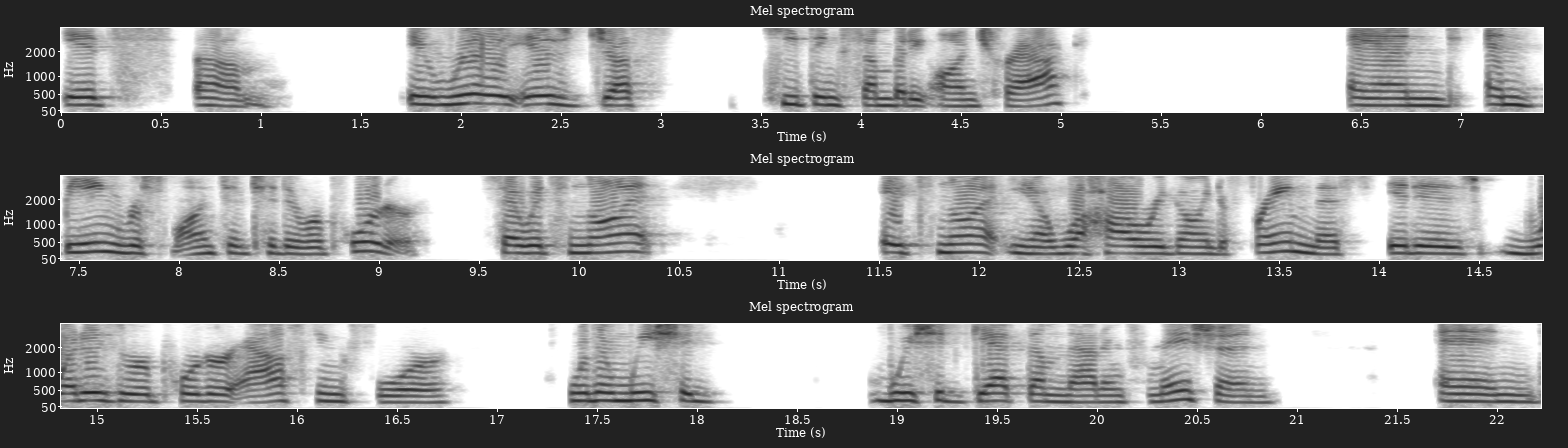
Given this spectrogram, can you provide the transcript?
it's um, it really is just keeping somebody on track and and being responsive to the reporter. So it's not it's not you know well how are we going to frame this? It is what is the reporter asking for? Well then we should we should get them that information. And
